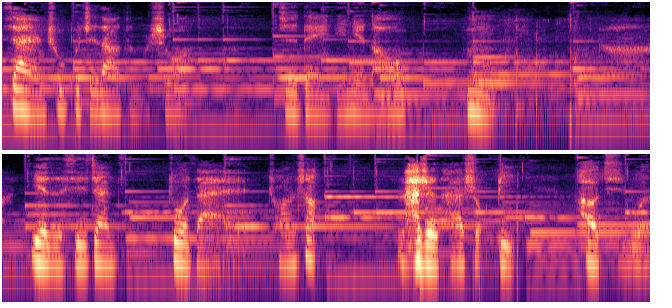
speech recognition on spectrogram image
夏冉初不知道怎么说，只得点点头。嗯。叶子熙站坐在床上，拉着他手臂，好奇问：“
